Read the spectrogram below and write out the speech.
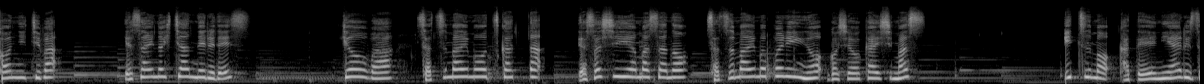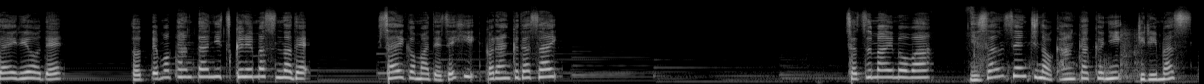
こんにちは。野菜の日チャンネルです。今日はさつまいもを使った優しい甘さのさつまいもプリンをご紹介します。いつも家庭にある材料でとっても簡単に作れますので最後までぜひご覧ください。さつまいもは2、3センチの間隔に切ります。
